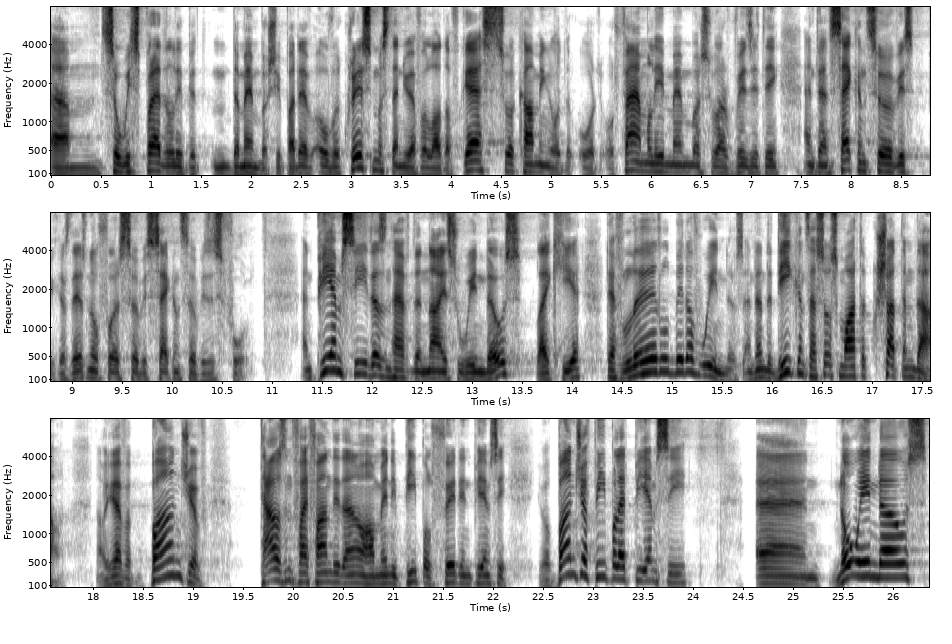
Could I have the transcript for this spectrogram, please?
Um, so we spread a little bit the membership. But over Christmas, then you have a lot of guests who are coming or, the, or, or, family members who are visiting. And then second service, because there's no first service, second service is full. And PMC doesn't have the nice windows like here. They have little bit of windows. And then the deacons are so smart to shut them down. Now you have a bunch of 1,500, I don't know how many people fit in PMC. You have a bunch of people at PMC and no windows,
